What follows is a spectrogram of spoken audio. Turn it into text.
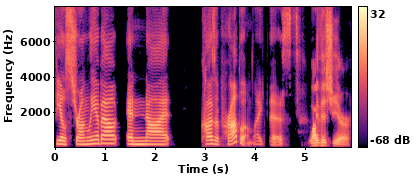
feels strongly about and not cause a problem like this. Why this year?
